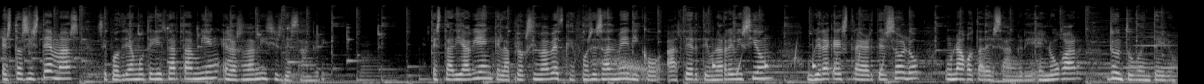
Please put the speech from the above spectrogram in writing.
Estos sistemas se podrían utilizar también en los análisis de sangre. Estaría bien que la próxima vez que fueses al médico a hacerte una revisión hubiera que extraerte solo una gota de sangre en lugar de un tubo entero.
